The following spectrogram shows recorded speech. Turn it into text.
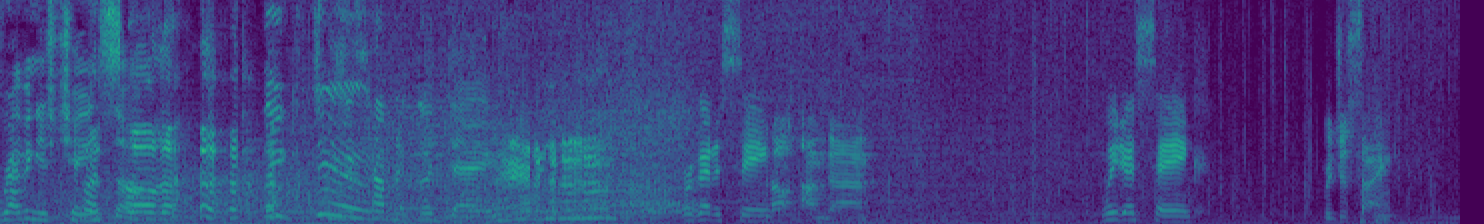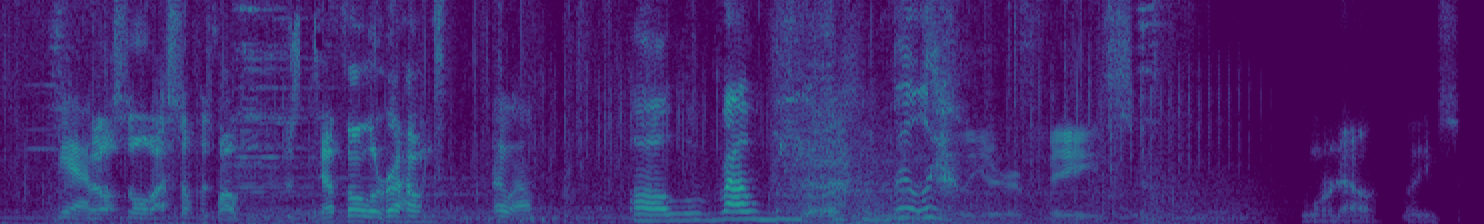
revving his I saw chainsaw. that. Like, He's just dude. having a good day. We're gonna sink. No, I'm done. We just sank. We just sank. Yeah. We lost all that stuff as well. Just death all around. Oh well. All around me, your Lily. Your face. Worn out face.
